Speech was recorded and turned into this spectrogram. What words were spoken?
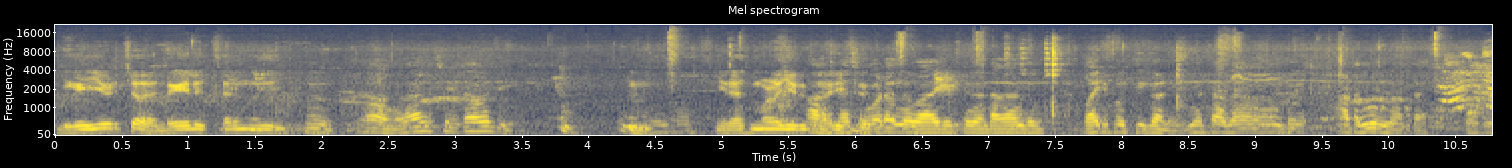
ഈ കൈ പിടിച്ചോ കയ്യിൽ വെച്ചാലും മതി. ആ അങ്ങനെ ചെയ്താൽ മതി ഒന്ന് കണ്ട് അതാണ്ട് വാരി കൊത്തിക്കാളി എന്നിട്ട് അതാണ്ട് അടഞ്ഞു നിന്നോട്ടെ ഓക്കെ.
